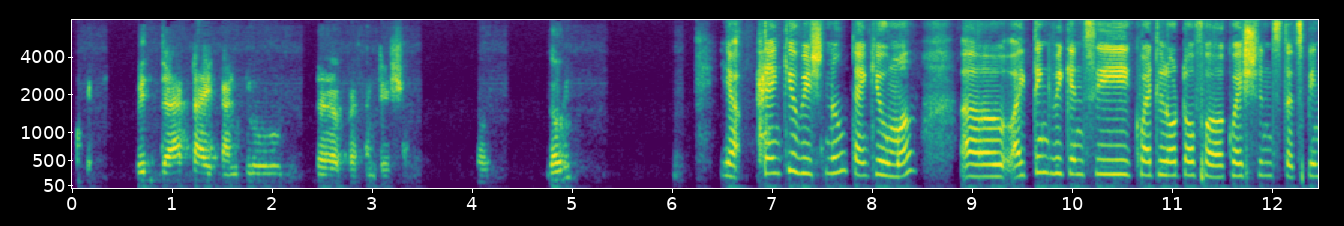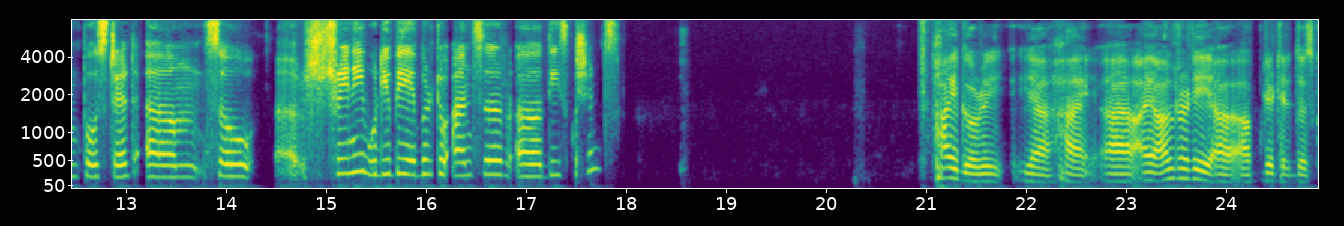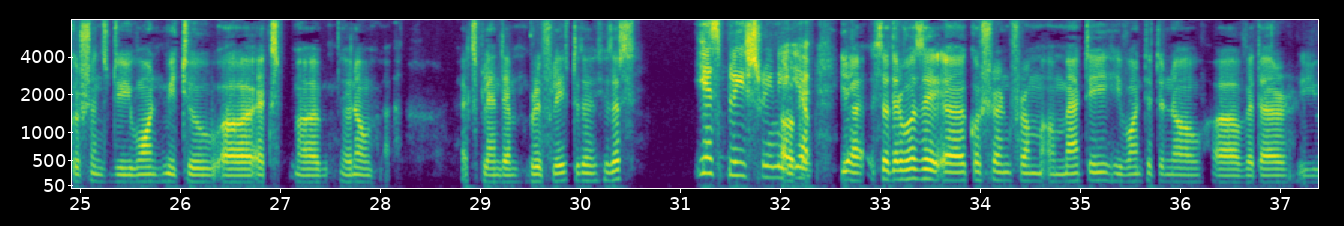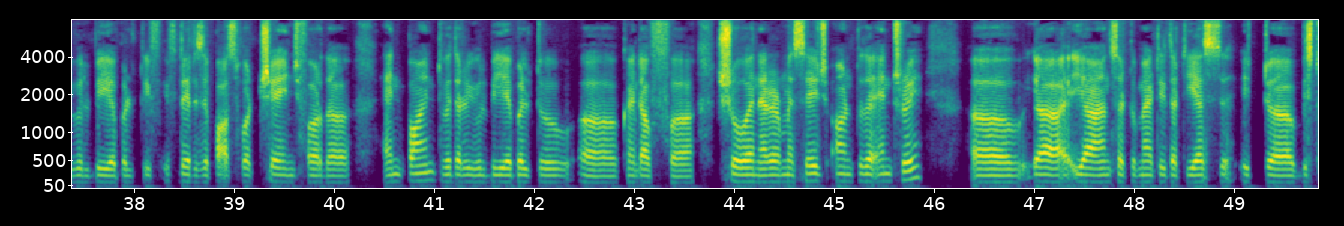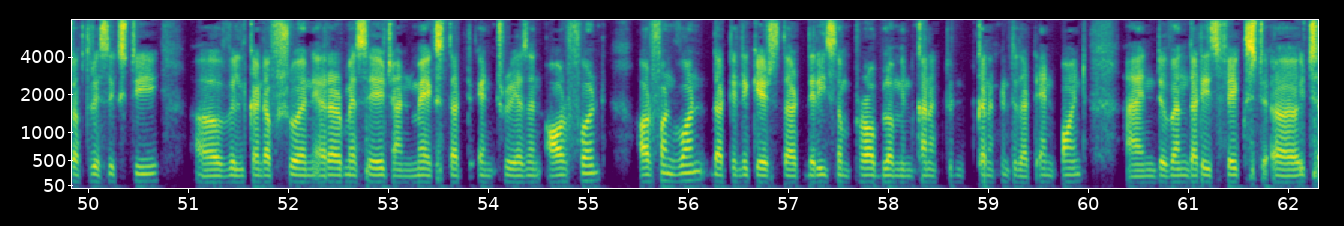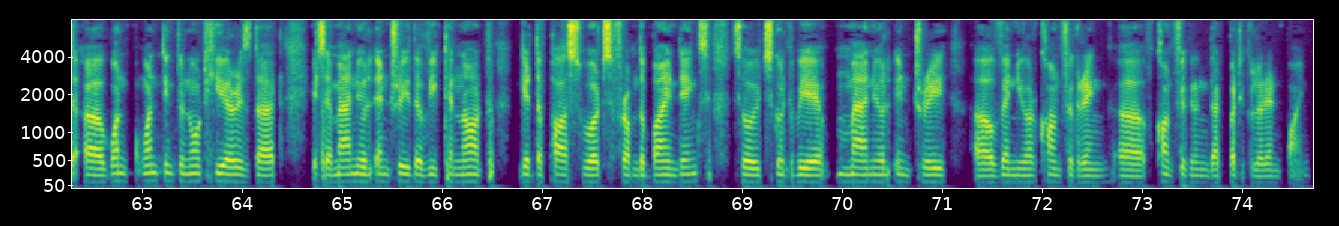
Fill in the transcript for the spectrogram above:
Okay. With that, I conclude the presentation. So, Gauri? Yeah, thank you, Vishnu. Thank you, Uma. Uh, I think we can see quite a lot of uh, questions that's been posted. Um, so uh, Srini, would you be able to answer uh, these questions? Hi, Gauri. Yeah, hi. Uh, I already uh, updated those questions. Do you want me to, uh, uh, you know, explain them briefly to the users? Yes, please, Srini. Okay. Yeah. Yeah. So there was a, a question from uh, Matty. He wanted to know uh, whether you will be able to, if, if there is a password change for the endpoint, whether you will be able to uh, kind of uh, show an error message onto the entry. Uh, yeah, yeah. Answer to Matty that yes, it uh, BizTalk 360 uh, will kind of show an error message and makes that entry as an orphaned orphan one that indicates that there is some problem in connecting connecting to that endpoint. And when that is fixed uh, it's uh, one one thing to note here is that it's a manual entry that we cannot get the passwords from the bindings. So it's going to be a manual entry uh, when you are configuring uh, configuring that particular endpoint.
